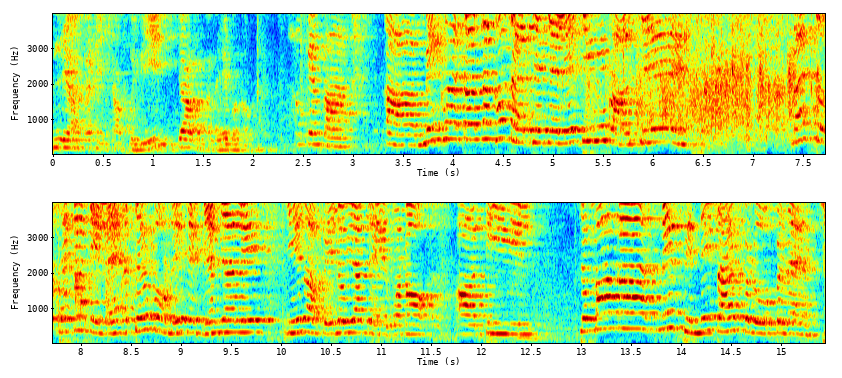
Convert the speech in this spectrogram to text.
နေရာကနေရှာဖွေပြီးရလာတယ်လဲပေါ့နော်ဟုတ်ကဲ့ပါအာမိခွန်းတော့လက်ခုံးတာကြဲကြဲလေးတီးပြီးပါအောင်ရှင်လိုက်ဆိုဖက်ကနေလည်းအသေးပုံလေးနဲ့မြန်မြန်လေးရေးလာပေးလို့ရတယ်ပေါ့နော်အာဒီကျမကနေ့စဉ်နေ့တိုင်းဘယ်လို plan ချ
